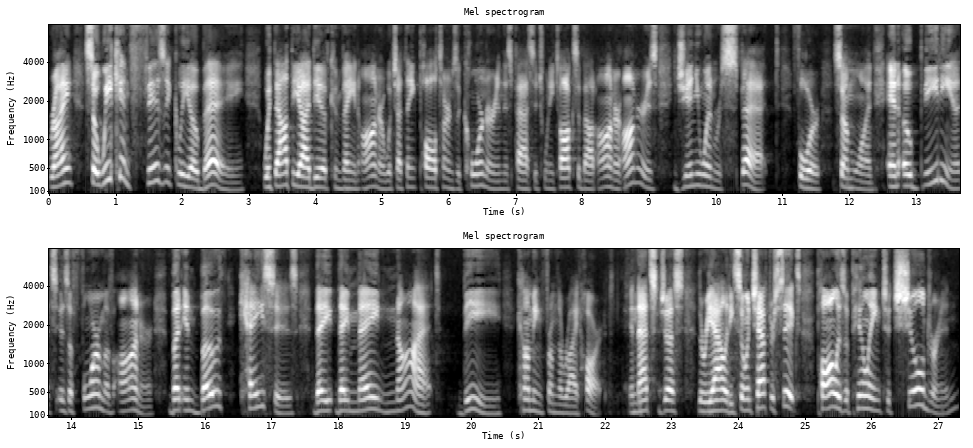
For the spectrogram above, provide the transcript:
right? So we can physically obey without the idea of conveying honor, which I think Paul turns a corner in this passage when he talks about honor. Honor is genuine respect for someone. And obedience is a form of honor, but in both cases, they, they may not be coming from the right heart. And that's just the reality. So in chapter 6, Paul is appealing to children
